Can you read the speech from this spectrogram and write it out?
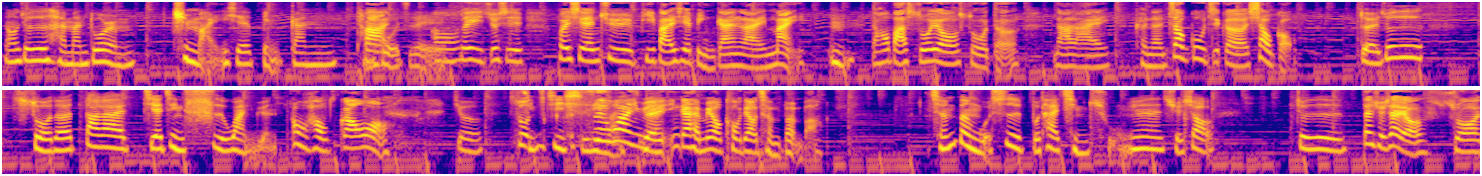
然后就是还蛮多人去买一些饼干、糖果之类的。哦，所以就是会先去批发一些饼干来卖，嗯，然后把所有所得拿来可能照顾这个校狗。对，就是所得大概接近四万元，哦，好高哦，就所经济实力四万元应该还没有扣掉成本吧？成本我是不太清楚，因为学校就是但学校有说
